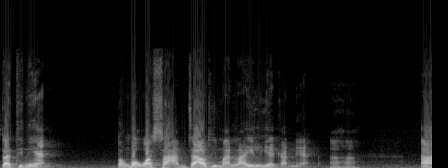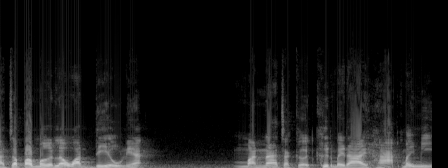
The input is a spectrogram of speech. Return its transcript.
แต่ทีเนี้ยต้องบอกว่า3เจ้าที่มาไล่เลี่ยกันเนี่ยอ่าฮะอาจจะประเมินแล้วว่าเดียวเนี้ยมันน่าจะเกิดขึ้นไม่ได้หากไม่มี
